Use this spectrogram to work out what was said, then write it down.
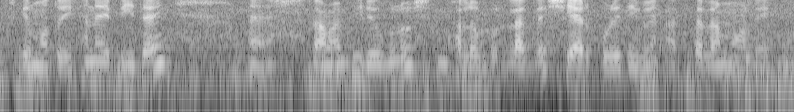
আজকের মতো এখানে বিদায়। তো আমার ভিডিওগুলো ভালো লাগলে শেয়ার করে দিবেন। আসসালামু আলাইকুম।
